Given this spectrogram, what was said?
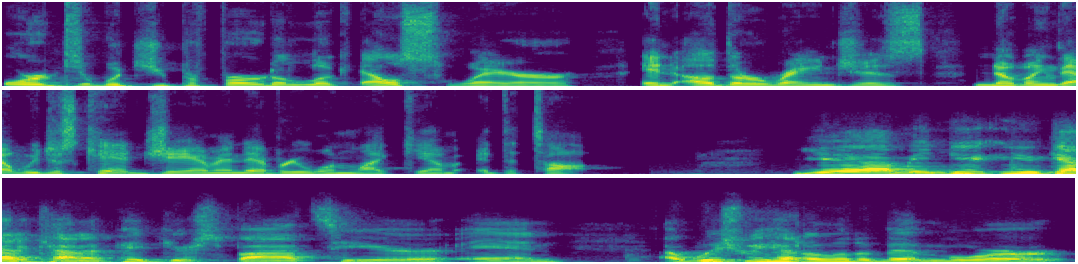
or do, would you prefer to look elsewhere in other ranges, knowing that we just can't jam in everyone like him at the top? Yeah, I mean, you, you got to kind of pick your spots here. And I wish we had a little bit more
